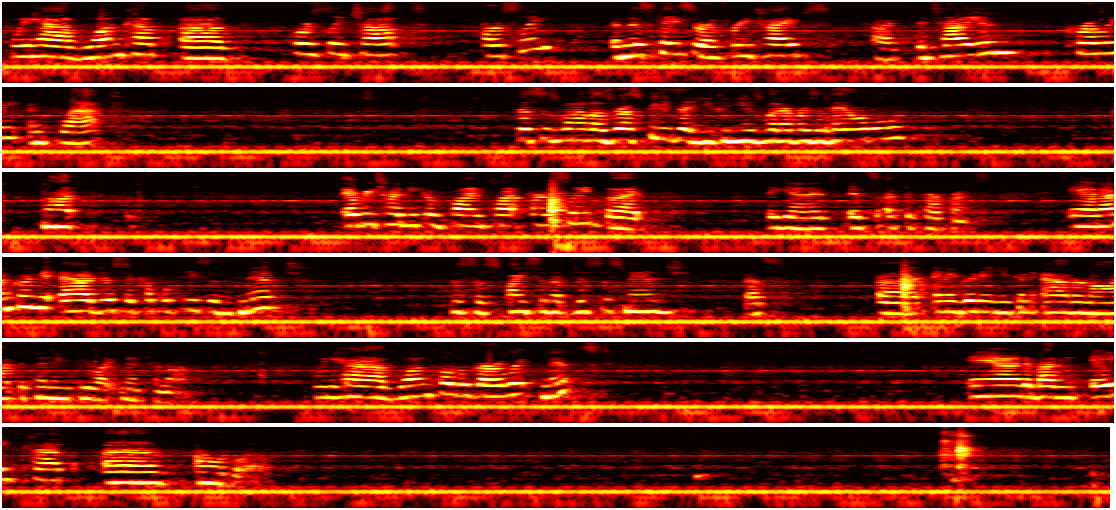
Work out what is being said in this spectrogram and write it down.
We have one cup of coarsely chopped parsley. In this case, there are three types, uh, Italian, curly, and flat. This is one of those recipes that you can use whatever's available. It's not every time you can find flat parsley, but again, it's, it's up to preference. And I'm going to add just a couple pieces of mint, just to spice it up just a smidge. That's uh, an ingredient you can add or not, depending if you like mint or not. We have one clove of garlic minced, and about an eighth cup of olive oil.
